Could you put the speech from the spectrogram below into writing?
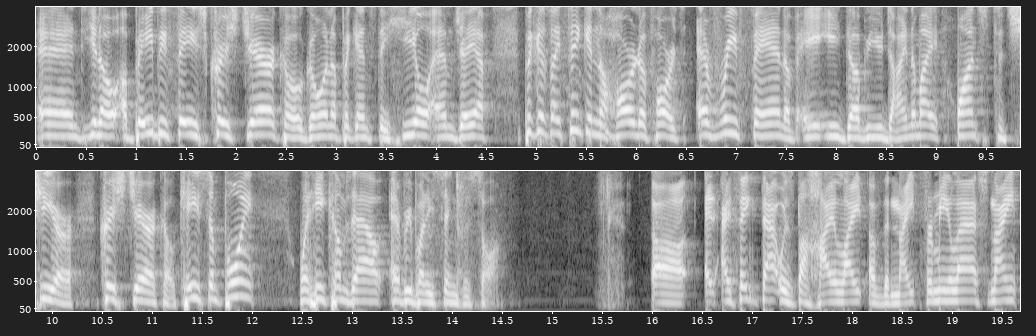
and you know a babyface Chris Jericho going up against the heel MJF because I think in the heart of hearts every fan of AEW Dynamite wants to cheer Chris Jericho. Case in point, when he comes out, everybody sings a song. Uh, I think that was the highlight of the night for me last night.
